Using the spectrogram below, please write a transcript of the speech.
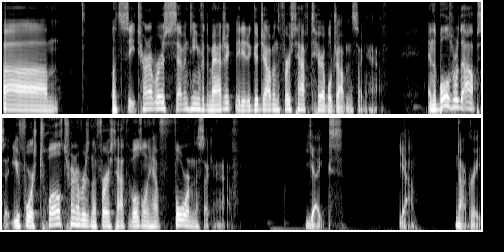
Um, let's see. Turnovers 17 for the Magic. They did a good job in the first half, terrible job in the second half. And the Bulls were the opposite. You forced 12 turnovers in the first half. The Bulls only have four in the second half. Yikes. Yeah, not great.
